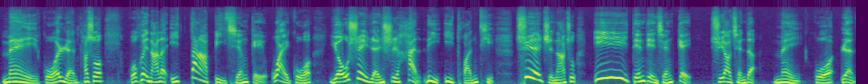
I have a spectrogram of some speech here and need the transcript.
美国人。他说，国会拿了一大笔钱给外国游说人士和利益团体，却只拿出一点点钱给需要钱的。美国人，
